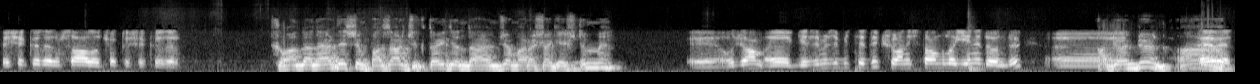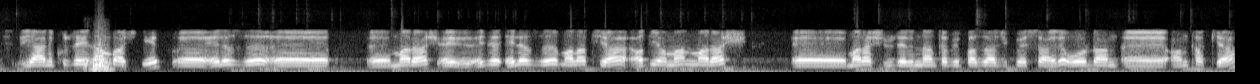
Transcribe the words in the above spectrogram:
Teşekkür ederim. Sağ olun. Çok teşekkür ederim. Şu anda neredesin? Pazarcık'taydın daha önce. Maraş'a geçtin mi? Ee, hocam e, gezimizi bitirdik. Şu an İstanbul'a yeni döndük. Ee, ha döndün. Ha. Evet. Yani kuzeyden evet. başlayıp e, Elazığ, e, e, Maraş, e, Elazığ, Malatya, Adıyaman, Maraş, e, Maraş üzerinden tabii Pazarcık vesaire. Oradan e, Antakya,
